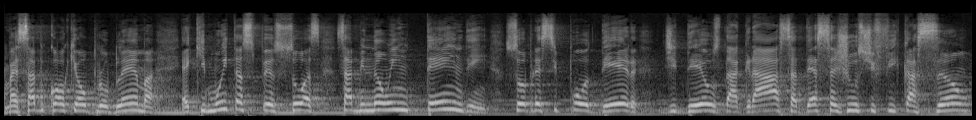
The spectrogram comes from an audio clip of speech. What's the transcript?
Mas sabe qual que é o problema? É que muitas pessoas, sabe, não entendem sobre esse poder de Deus, da graça, dessa justificação.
